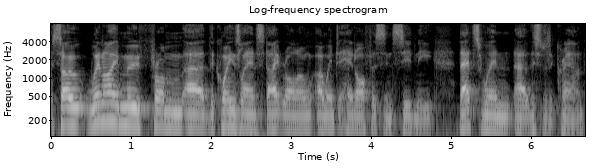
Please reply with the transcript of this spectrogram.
so when I moved from uh, the Queensland state role, I went to head office in Sydney. That's when uh, this was at Crown.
